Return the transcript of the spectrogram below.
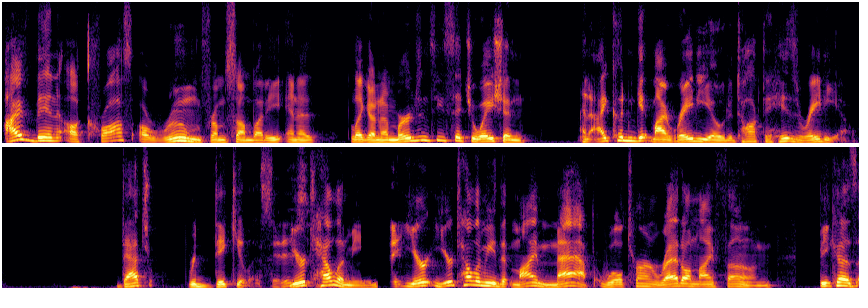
I've been across a room from somebody in a like an emergency situation and I couldn't get my radio to talk to his radio. That's ridiculous. It is. You're telling me that you're you're telling me that my map will turn red on my phone because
